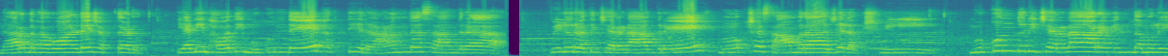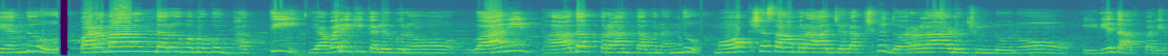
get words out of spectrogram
నారద భగవానుడే చెప్తాడు. యది భవతి ముకుందే భక్తి రానంద సాంద్ర. విలురతి చరణాగ్రే మోక్ష సామ్రాజ్య లక్ష్మి. ముకుందుని చరణారవిందములు ఎందు పరమానంద రూపముగు భక్తి ఎవరికి కలుగునో వాని పాద ప్రాంతమునందు మోక్ష సామ్రాజ్య లక్ష్మి దొరలాడుచుండును. ఇదే తాత్పర్యం.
